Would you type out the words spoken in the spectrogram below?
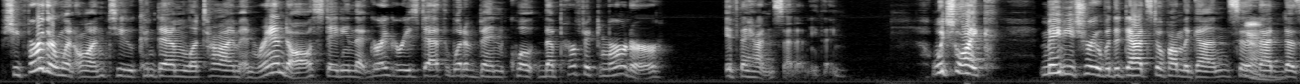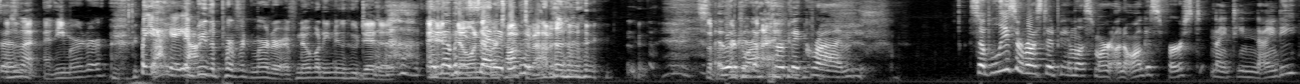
She further went on to condemn Lattime and Randall, stating that Gregory's death would have been, quote, the perfect murder if they hadn't said anything. Which, like, may be true, but the dad still found the gun, so Yeah. that doesn't. Isn't that any murder? yeah, yeah, yeah. It'd be the perfect murder if nobody knew who did it and, And nobody no one ever talked about it. it's the It would perfect been crime. the perfect crime. So police arrested Pamela Smart on August 1st, 1990,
